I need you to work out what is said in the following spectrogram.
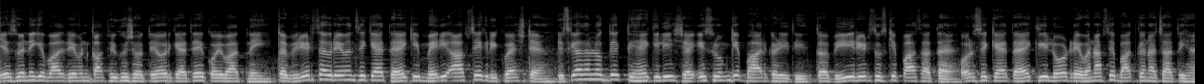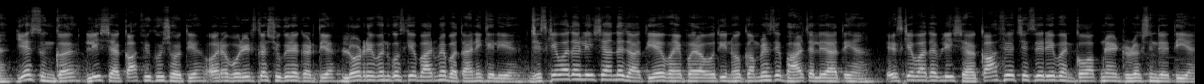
ये सुनने के बाद रेवन काफ़ी खुश होते हैं और कहते हैं, कोई बात नहीं। तभी रेड साहब रेवन से कहता है की मेरी आपसे एक रिक्वेस्ट है। जिसके बाद हम लोग देखते हैं की लीशा इस रूम के बाहर खड़ी थी। तभी रेड्स उसके पास आता है और उसे कहता है की लॉर्ड रेवन आपसे बात करना चाहते हैं। ये सुनकर लीशा काफ़ी खुश होती है और अब वो का शुक्रिया करती है लॉर्ड रेवन को उसके बारे में बताने के लिए। जिसके बाद अब लीशा अंदर जाती है, वहीं पर वो तीनों कमरे से बाहर चले जाते हैं। इसके बाद अब लीशा काफ़ी अच्छे से रेवन को अपना इंट्रोडक्शन देती है,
